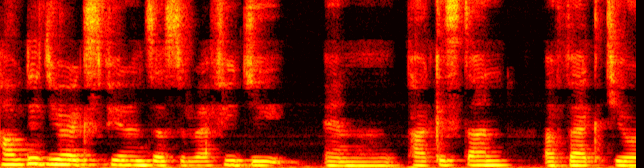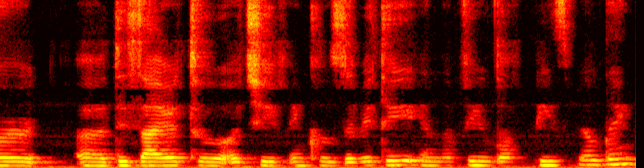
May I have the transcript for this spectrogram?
How did your experience as a refugee in Pakistan affect your uh, desire to achieve inclusivity in the field of peace building?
